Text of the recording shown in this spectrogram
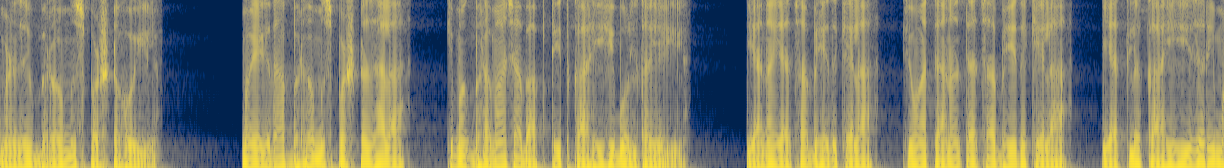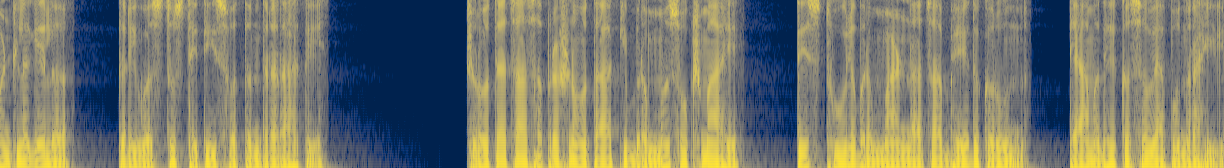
म्हणजे भ्रम स्पष्ट होईल. मग एकदा भ्रम स्पष्ट झाला की मग भ्रमाच्या बाबतीत काहीही बोलता येईल. यानं याचा भेद केला किंवा त्यानं त्याचा भेद केला यातलं काहीही जरी म्हटलं गेलं तरी वस्तुस्थिती स्वतंत्र राहते. श्रोत्याचा असा प्रश्न होता की ब्रह्म सूक्ष्म आहे ते स्थूल ब्रह्मांडाचा भेद करून त्यामध्ये कसं व्यापून राहील?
